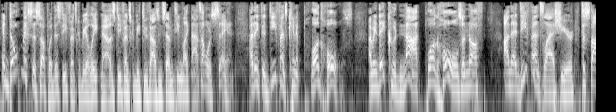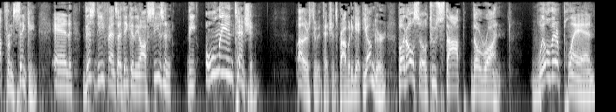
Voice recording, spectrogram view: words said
And don't mix this up with this defense could be elite now. This defense could be 2017. Like, that's not what we're saying. I think the defense can it plug holes. I mean, they could not plug holes enough on that defense last year to stop from sinking. And this defense, I think in the offseason, the only intention, well, there's two intentions probably to get younger, but also to stop the run. Will their plan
